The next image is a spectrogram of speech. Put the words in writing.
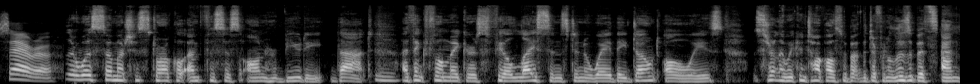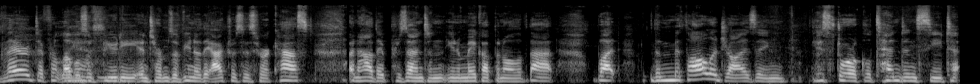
Sarah. There was so much historical emphasis on her beauty that mm. I think filmmakers feel licensed in a way they don't always. Certainly, we can talk also about the different Elizabeths and their different levels yes. of beauty in terms of, you know, the actresses who are cast and how they present and, you know, makeup and all of that. But the mythologizing historical tendency to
